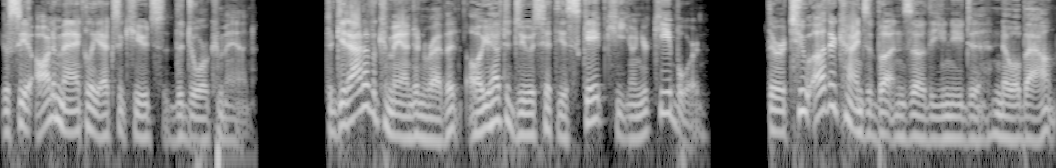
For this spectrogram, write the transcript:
you'll see it automatically executes the door command. To get out of a command in Revit, all you have to do is hit the escape key on your keyboard. There are two other kinds of buttons, though, that you need to know about.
